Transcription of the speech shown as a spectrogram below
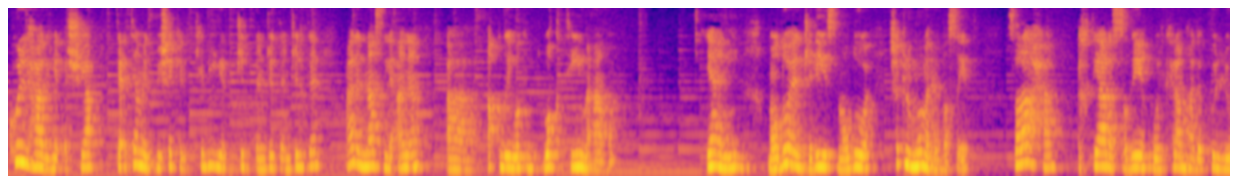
كل هذه الأشياء تعتمد بشكل كبير جدا جدا جدا على الناس اللي أنا آه، أقضي وقت وقتي معاهم. يعني موضوع الجليس موضوع شكله مو مرة بسيط. صراحة اختيار الصديق والكلام هذا كله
